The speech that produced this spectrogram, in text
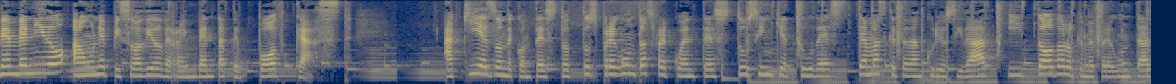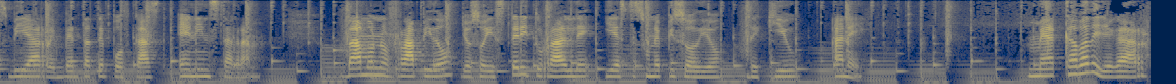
Bienvenido a un episodio de Reinventate Podcast. Aquí es donde contesto tus preguntas frecuentes, tus inquietudes, temas que te dan curiosidad y todo lo que me preguntas vía Reinventate Podcast en Instagram. Vámonos rápido, yo soy Esther Iturralde y este es un episodio de QA. Me acaba de llegar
